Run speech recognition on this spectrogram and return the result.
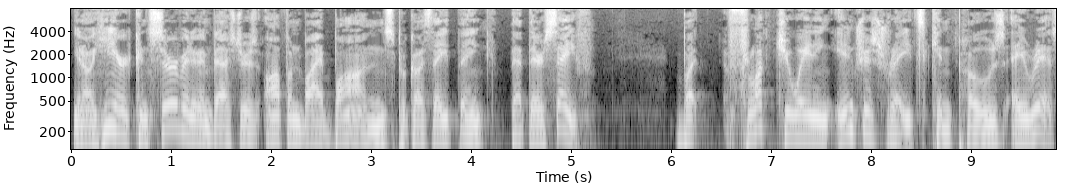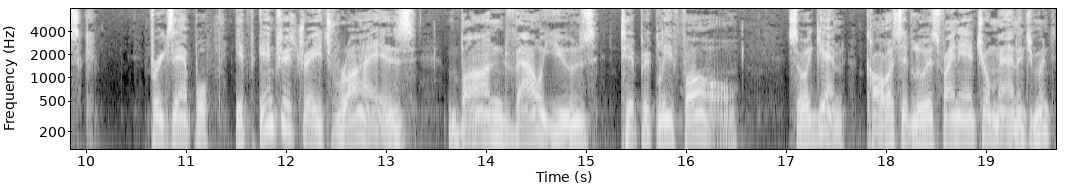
You know, here, conservative investors often buy bonds because they think that they're safe. But fluctuating interest rates can pose a risk. For example, if interest rates rise, bond values typically fall. So again, call us at Lewis Financial Management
